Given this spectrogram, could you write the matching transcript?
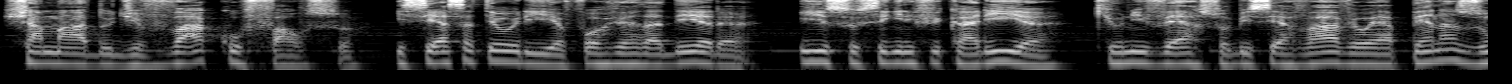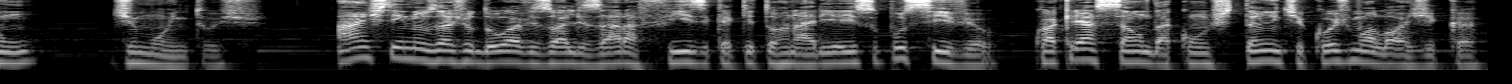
chamado de vácuo falso. E se essa teoria for verdadeira, isso significaria que o universo observável é apenas um de muitos. Einstein nos ajudou a visualizar a física que tornaria isso possível, com a criação da constante cosmológica.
